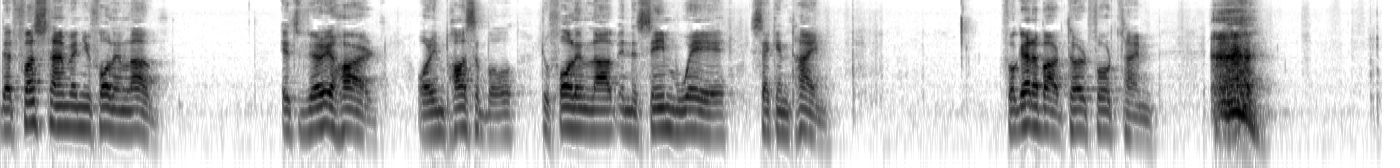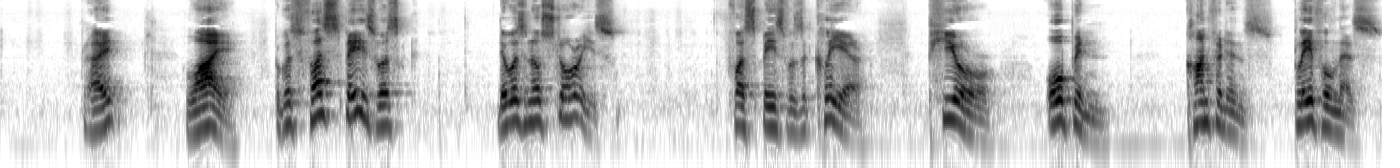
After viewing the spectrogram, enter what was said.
that first time when you fall in love, it's very hard or impossible to fall in love in the same way second time. Forget about third, fourth time. right? Why? Because first space was, there was no stories. First space was a clear, pure, open, confidence, playfulness.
